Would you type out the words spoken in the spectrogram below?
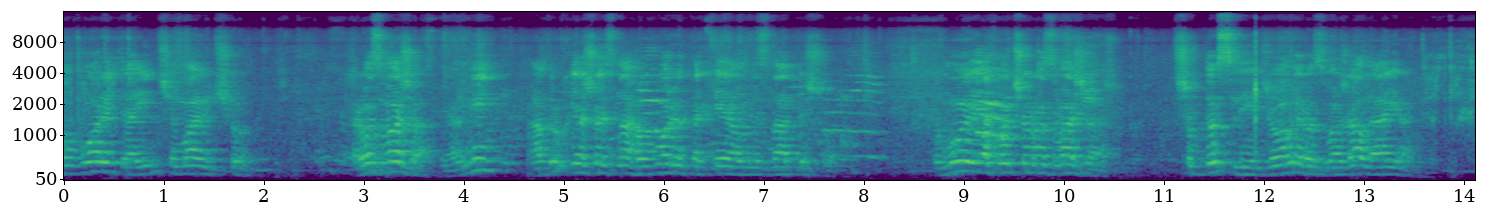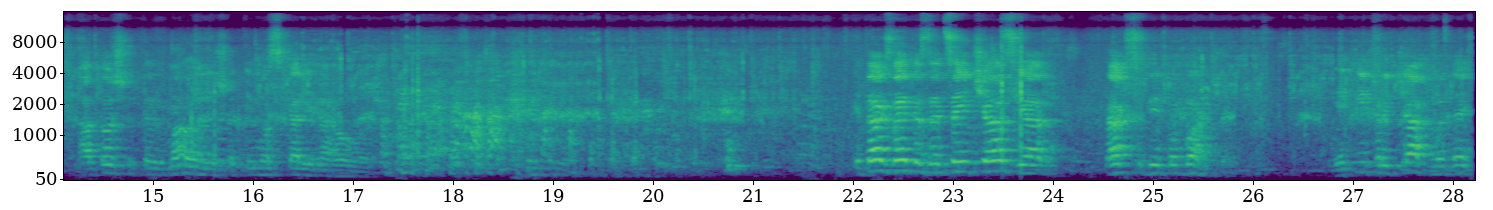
говорить, а інші мають що? Розважати. Амінь. А вдруг я щось наговорю таке, але не знати що. Тому я хочу розважати, щоб досліджували, розважали, а як? А то, що ти мало ли, що ти москалі наговориш. І так, знаєте, за цей час я так собі побачив, яких речах ми десь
